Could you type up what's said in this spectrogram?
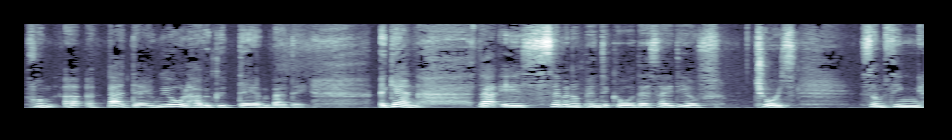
from a, a bad day. We we all have a good day and bad day. Again, that is Seven of Pentacles, this idea of choice. Something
